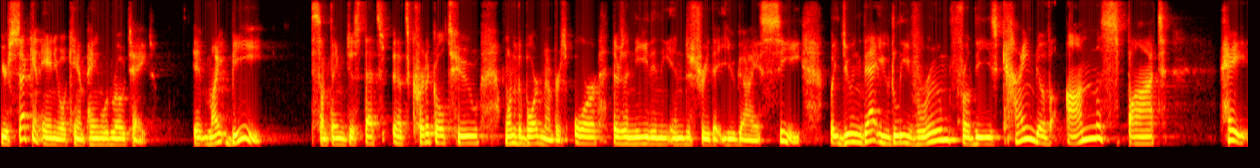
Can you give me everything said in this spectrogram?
Your second annual campaign would rotate. It might be something just that's that's critical to one of the board members or there's a need in the industry that you guys see but doing that you'd leave room for these kind of on the spot hey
